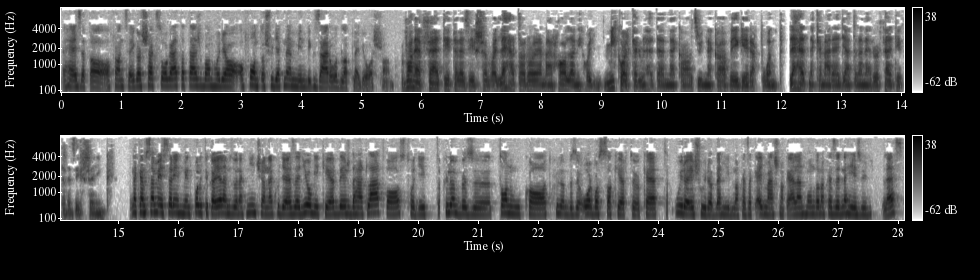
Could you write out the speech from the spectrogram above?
helyzet a, a francia igazságszolgáltatásban, hogy a, a fontos ügyek nem mindig záródlak le gyorsan. Van-e feltételezése, vagy lehet arról már hallani, hogy mikor kerülhet ennek az ügynek a végére pont? Lehetnek-e már egyáltalán erről feltételezéseink? Nekem személy szerint, mint politikai elemzőnek nincsenek, ugye ez egy jogi kérdés, de hát látva azt, hogy itt különböző tanúkat, különböző orvosszakértőket újra és újra behívnak, ezek egymásnak ellentmondanak, ez egy nehéz ügy lesz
